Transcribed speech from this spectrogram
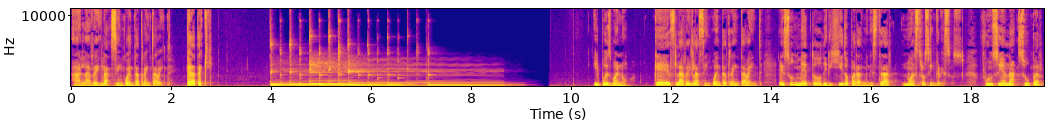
a la regla 50-30-20. Quédate aquí. Y pues bueno, ¿qué es la regla 50-30-20? Es un método dirigido para administrar nuestros ingresos. Funciona súper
